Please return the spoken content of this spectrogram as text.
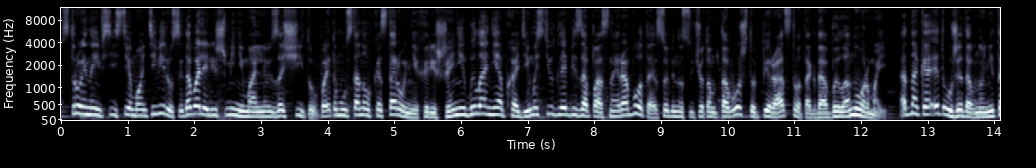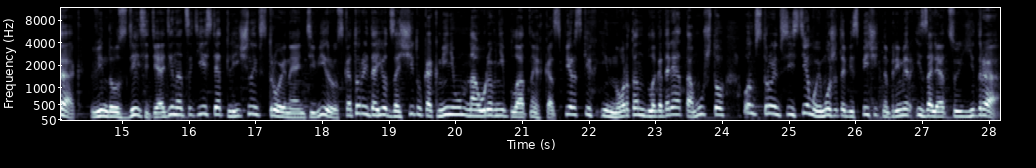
Встроенные в систему антивирусы давали лишь минимальную защиту, поэтому установка сторонних решений была необходимостью для безопасной работы, особенно с учетом того, что пиратство тогда было нормой. Однако это уже давно не так. Windows 10 и 11 есть отличный встроенный антивирус, который дает защиту как минимум на уровне платных Касперских и Norton благодаря тому, что он встроен в систему и может обеспечить, например, изоляцию ядра.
